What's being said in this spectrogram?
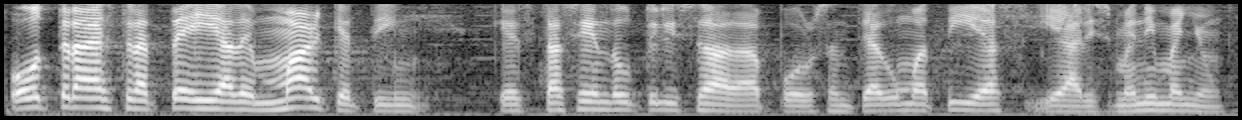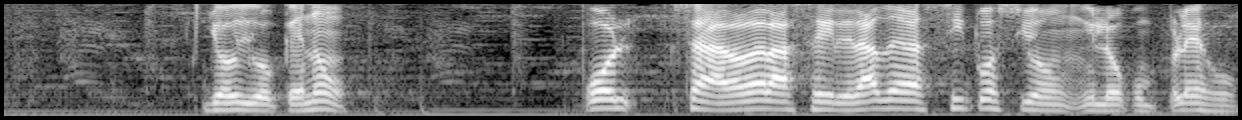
otra estrategia de marketing que está siendo utilizada por Santiago Matías y Arismendi Mañón. Yo digo que no por, o sea, dada la seriedad de la situación y lo complejo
